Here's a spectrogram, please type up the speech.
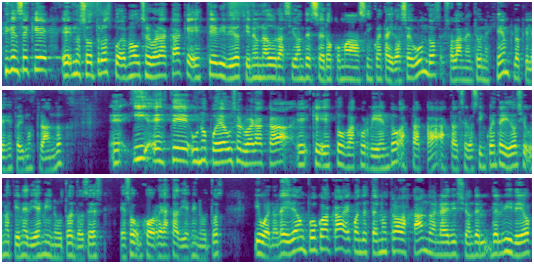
Fíjense que eh, nosotros podemos observar acá que este video tiene una duración de 0,52 segundos, es solamente un ejemplo que les estoy mostrando. Eh, y este, uno puede observar acá eh, que esto va corriendo hasta acá, hasta el 0,52, si uno tiene 10 minutos, entonces eso corre hasta 10 minutos. Y bueno, la idea un poco acá es cuando estemos trabajando en la edición del, del video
